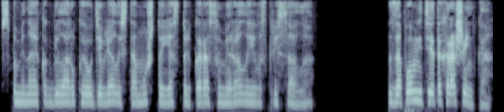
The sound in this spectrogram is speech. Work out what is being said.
Вспоминаю, как Белорукая удивлялась тому, что я столько раз умирала и воскресала. «Запомните это хорошенько»,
